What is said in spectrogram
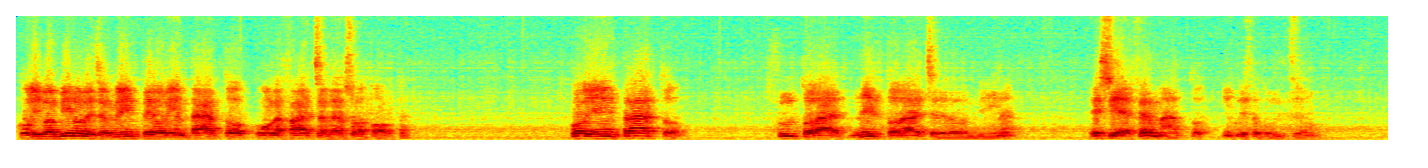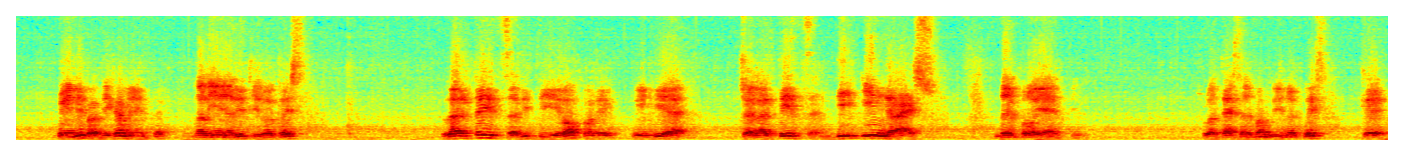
con il bambino leggermente orientato con la faccia verso la porta, poi è entrato torace, nel torace della bambina e si è fermato in questa posizione. Quindi praticamente la linea di tiro è questa. L'altezza di tiro quindi è, cioè l'altezza di ingresso del proiettile sulla testa del bambino è questa, che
